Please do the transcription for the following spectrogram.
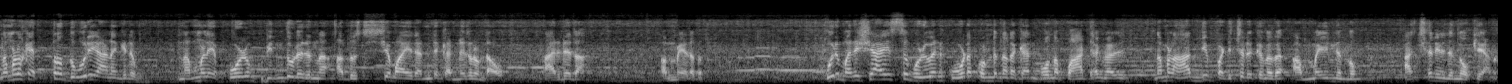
നമ്മളൊക്കെ എത്ര ദൂരെയാണെങ്കിലും നമ്മൾ എപ്പോഴും പിന്തുടരുന്ന അദൃശ്യമായ രണ്ട് കണ്ണുകളുണ്ടാവും. ആരുടേതാ? അമ്മയുടേത്. ഒരു മനുഷ്യായുസ് മുഴുവൻ കൂടെ കൊണ്ടു നടക്കാൻ പോകുന്ന പാഠങ്ങൾ നമ്മൾ ആദ്യം പഠിച്ചെടുക്കുന്നത് അമ്മയിൽ നിന്നും അച്ഛനിൽ നിന്നും ഒക്കെയാണ്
